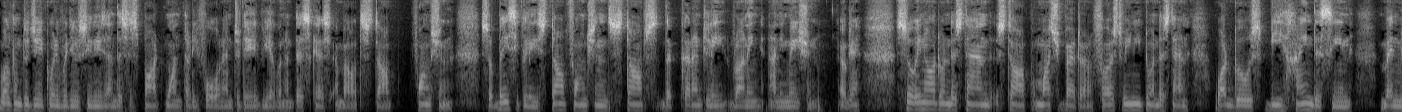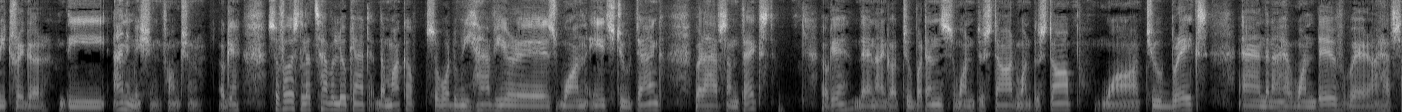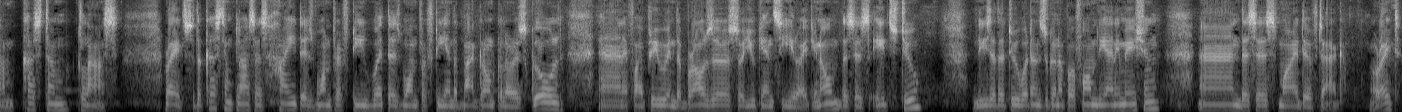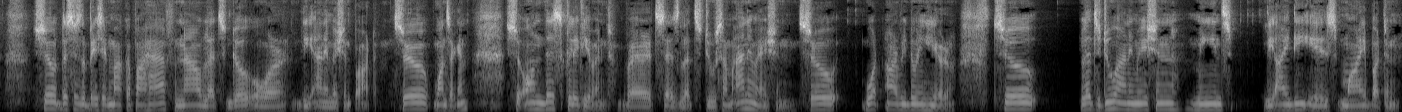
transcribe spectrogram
Welcome to jQuery video series and this is part 134 and today we are going to discuss about stop function. So basically stop function stops the currently running animation. Okay. So in order to understand stop much better, first we need to understand what goes behind the scene when we trigger the animation function. Okay. So first let's have a look at the markup. So what we have here is one h2 tag where I have some text okay then I got two buttons one to start one to stop one two breaks and then I have one div where I have some custom class. Right so the custom class as height is 150 width is 150 and the background color is gold. And if I preview in the browser so you can see right you know this is h2 these are the two buttons going to perform the animation and this is my div tag. Alright so this is the basic markup I have. Now let's go over the animation part so one second. So on this click event where it says let's do some animation. So what are we doing here? So let's do animation means the ID is my button.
